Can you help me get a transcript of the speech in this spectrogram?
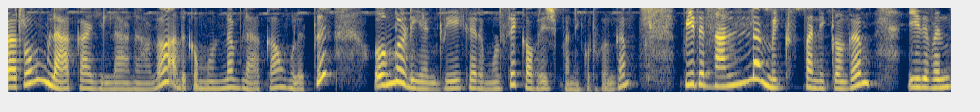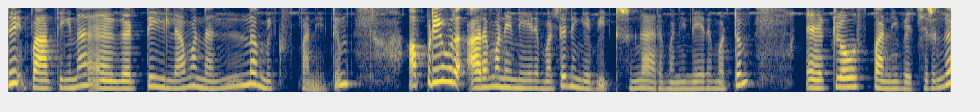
கரும் பிளாக்காக இல்லைனாலும் அதுக்கு முன்னே பிளாக்காக உங்களுக்கு உங்களுடைய கிரே கரை முழுசே கவரேஜ் பண்ணி கொடுக்குங்க. இப்போ இதை நல்லா மிக்ஸ் பண்ணிக்கோங்க. இது வந்து பார்த்திங்கன்னா கட்டி இல்லாமல் நல்லா மிக்ஸ் பண்ணிவிட்டு அப்படியே ஒரு அரை மணி நேரம் மட்டும் நீங்கள் விட்டுருங்க. அரை மணி நேரம் மட்டும் க்ளோஸ் பண்ணி வச்சுருங்க.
